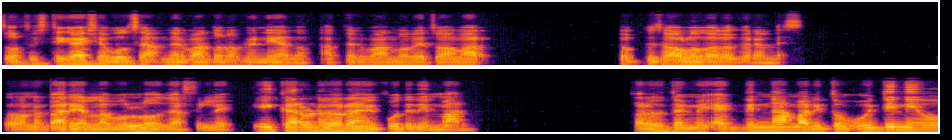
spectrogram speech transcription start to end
তো অফিস থেকে আইসা বলছে, "আপনার বান্দর আপনি নিয়ে যান। আপনার বান্দরে তো আমার সবকিছু আওলা-জওলা করে লাইছে।" তখন ওই বাড়িওয়ালা বলল যে, "আসলে এই কারণে ওরে আমি প্রতিদিন মারি। ওরে যদি আমি একদিন না মারি তো ওইদিনই ও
